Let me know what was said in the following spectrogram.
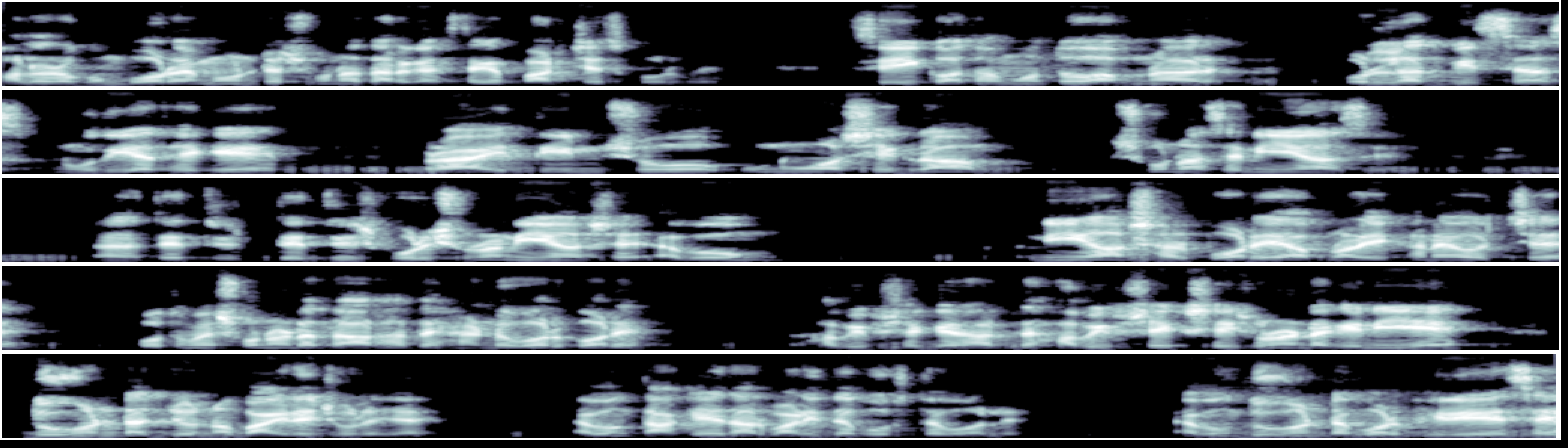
ভালো রকম বড় অ্যামাউন্টের সোনা তার কাছ থেকে পারচেস করবে। সেই কথা মতো আপনার প্রহ্লাদ বিশ্বাস নদিয়া থেকে প্রায় তিনশো উনআশি গ্রাম সোনা সে নিয়ে আসে। হ্যাঁ, তেত্রিশ তেত্রিশ ভরি সোনা নিয়ে আসে এবং নিয়ে আসার পরে আপনার এখানে হচ্ছে প্রথমে সোনাটা তার হাতে হ্যান্ড ওভার করে হাবিব শেখের হাতে। হাবিব শেখ সেই সোনাটাকে নিয়ে দু ঘণ্টার জন্য বাইরে চলে যায় এবং তাকে তার বাড়িতে বসতে বলে এবং দু ঘণ্টা পর ফিরে এসে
